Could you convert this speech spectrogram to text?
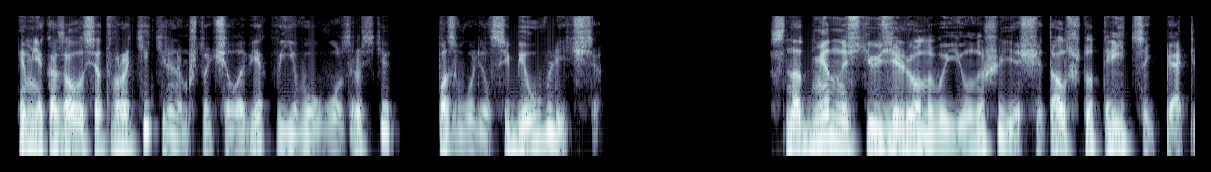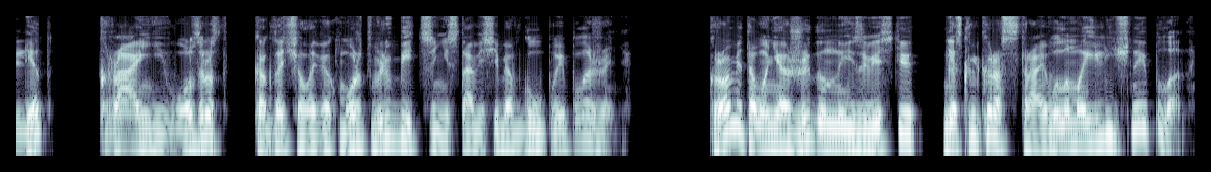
и мне казалось отвратительным, что человек в его возрасте позволил себе увлечься. С надменностью зеленого юноши я считал, что 35 лет – крайний возраст, когда человек может влюбиться, не ставя себя в глупое положение. Кроме того, неожиданное известие несколько расстраивало мои личные планы.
